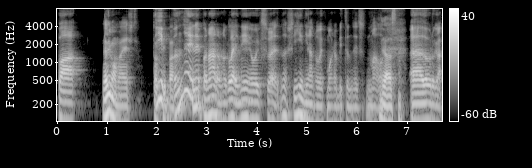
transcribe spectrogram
pa Jel imamo nešto? I, Ne, ne, pa naravno, gledaj, nije uvijek sve, znaš, yin yang uvijek mora biti malo. Jasno. E, dobro ga.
